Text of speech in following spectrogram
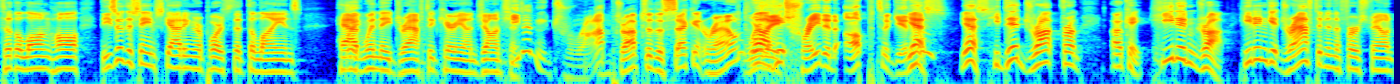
to the long haul. These are the same scouting reports that the Lions had Wait. when they drafted Carry Johnson. he didn't drop Drop to the second round. where Well, they he- traded up to get him. Yes, yes, he did drop from. Okay, he didn't drop. He didn't get drafted in the first round,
